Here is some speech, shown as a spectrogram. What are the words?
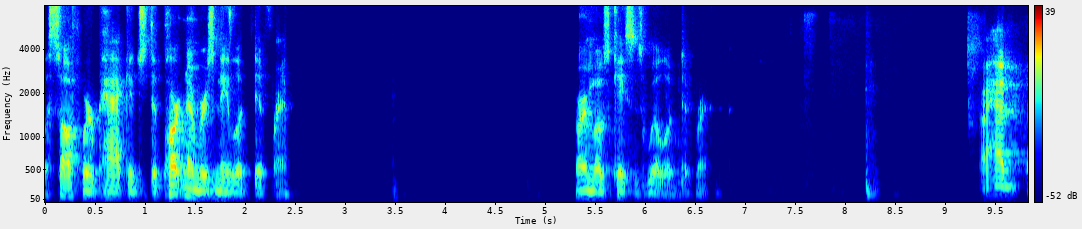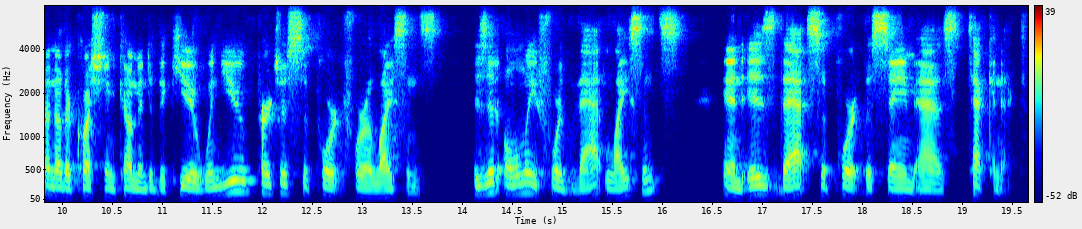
a software package, the part numbers may look different. Or in most cases will look different. I had another question come into the queue. When you purchase support for a license, is it only for that license? And is that support the same as Tech Connect?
